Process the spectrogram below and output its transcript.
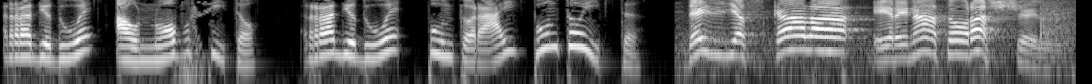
Radio 2 ha un nuovo sito radio2.rai.it Degli Ascala e Renato Raschel.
